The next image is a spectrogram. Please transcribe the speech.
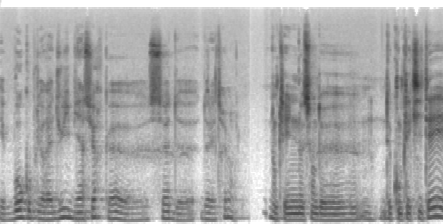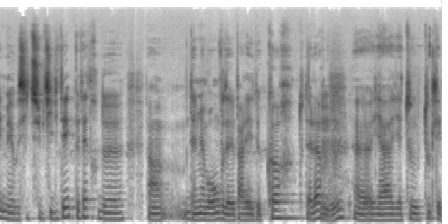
est beaucoup plus réduit, bien sûr, que euh, ceux de, de l'être humain. Donc il y a une notion de, de complexité, mais aussi de subtilité peut-être. De, enfin, Damien Brouon, vous avez parlé de corps tout à l'heure. Mhm. Euh, Il y a, il y a tout- toutes les,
